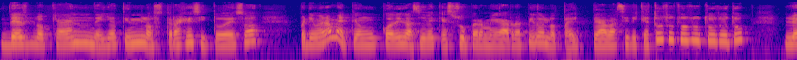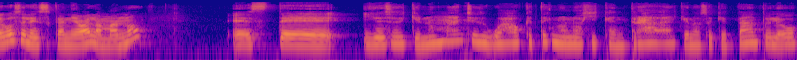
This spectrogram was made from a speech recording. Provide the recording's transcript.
desbloquear en donde ella tiene los trajes y todo eso, primero metió un código así de que súper mega rápido, lo typeaba así de que tu, tu, tu, tu, tu, tu, tu, luego se le escaneaba la mano, este, y yo decía que no manches, wow, qué tecnológica entrada y que no sé qué tanto. Y luego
